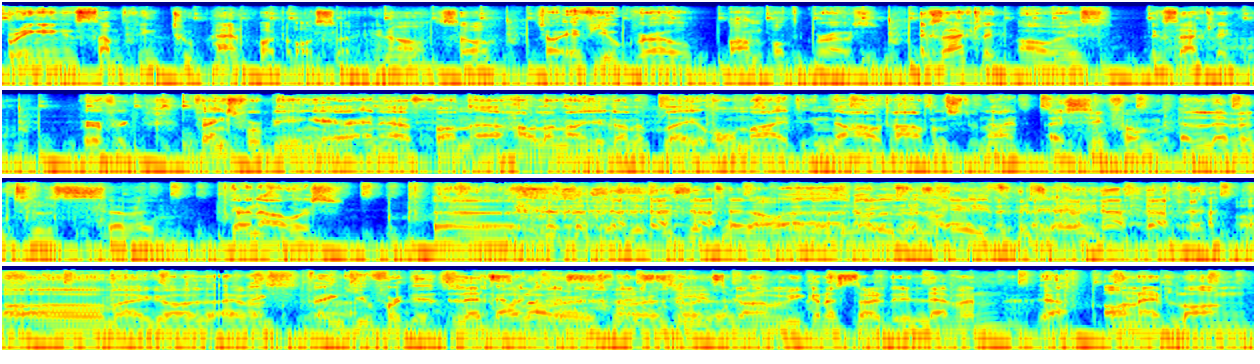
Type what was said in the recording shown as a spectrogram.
bringing something to Pan-Pot also, you know. So So if you grow, Pan-Pot grows. exactly, Always. exactly. Perfect. Thanks for being here and have fun. Uh, how long are you going to play all night in the Houthavens tonight? I think from 11 till 7. 10 hours. Uh, is, it, is it 10 hours? Uh, it's no, eight. no, It's no. eight. It's eight. Oh my god. I was. Thank, thank you for this. Let's, Oh, no let's- worries, no let's worries, see. no It's gonna we're gonna start at eleven. Yeah. All night long.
